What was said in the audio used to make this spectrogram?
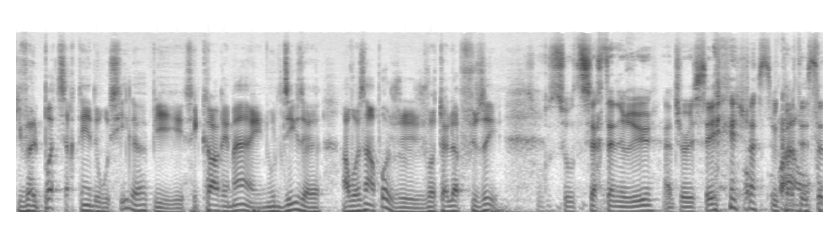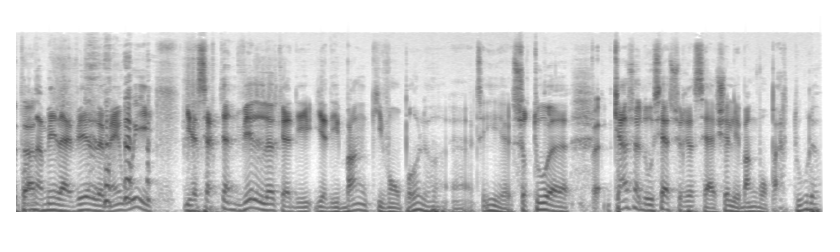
qui veulent pas de certains dossiers, là, puis c'est carrément, ils nous le disent disent envoie-en pas, je, vais te le refuser. Sur, certaines rues à Jersey, je pense que tu ouais, pas nommer la ville, mais oui, il y a certaines villes, là, il y a des banques qui vont pas. Là, euh, surtout, euh, ben quand c'est un dossier assuré CHL, les banques vont partout. Là,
